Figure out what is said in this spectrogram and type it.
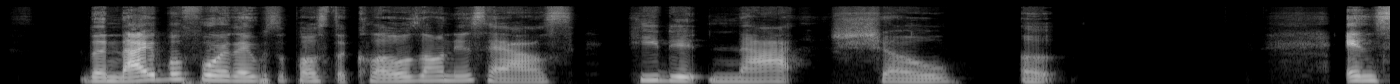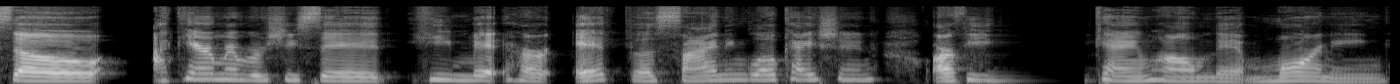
the night before they were supposed to close on this house, he did not show up. And so I can't remember if she said he met her at the signing location or if he came home that morning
